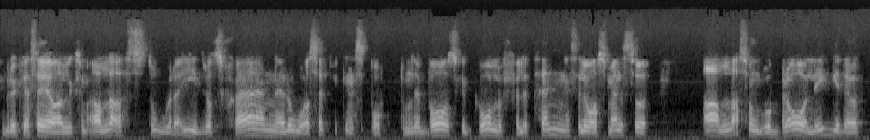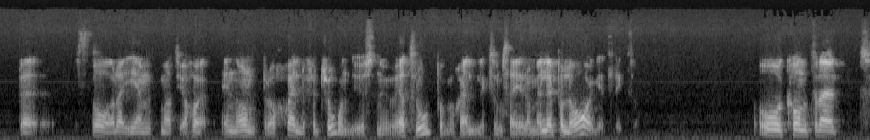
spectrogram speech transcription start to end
brukar säga liksom alla stora idrottsstjärnor oavsett vilken sport, om det är basket, golf eller tennis eller vad som helst så alla som går bra och ligger där uppe svarar jämt med att jag har enormt bra självförtroende just nu och jag tror på mig själv liksom säger de, eller på laget liksom. Och kontra ett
